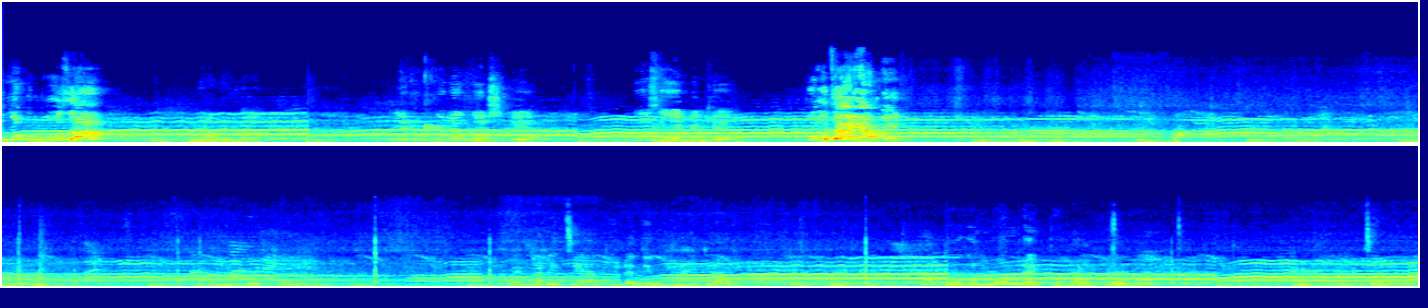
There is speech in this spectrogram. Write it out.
আমি না তোমাকে বোঝা না রে মা এরকম করে কষ্টে বুঝ হইবি কে বোঝাই আমি আমি তো কি ওই বাড়ি যে আর দুইটা দিন থাকলাম তাতে ওদের মনটা একটু হালকা হবে যা মা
